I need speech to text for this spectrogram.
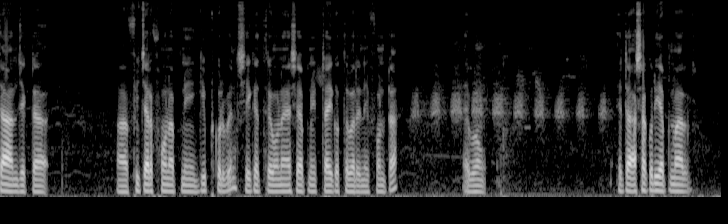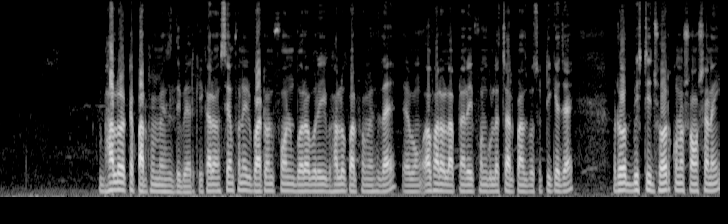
চান যে একটা ফিচার ফোন আপনি গিফট করবেন সেই ক্ষেত্রে অনায়াসে আপনি ট্রাই করতে পারেন এই ফোনটা এবং এটা আশা করি আপনার ভালো একটা পারফরমেন্স দেবে আর কি। কারণ স্যামসংয়ের বাটন ফোন বরাবরই ভালো পারফরমেন্স দেয় এবং ওভারঅল আপনার এই ফোনগুলো চার পাঁচ বছর টিকে যায়। রোদ, বৃষ্টি, ঝড়, কোনো সমস্যা নেই।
